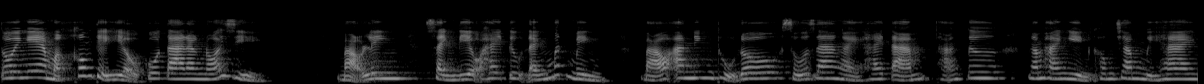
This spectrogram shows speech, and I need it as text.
Tôi nghe mà không thể hiểu cô ta đang nói gì. Bảo Linh sành điệu hay tự đánh mất mình Báo An ninh Thủ đô số ra ngày 28 tháng 4 năm 2012.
